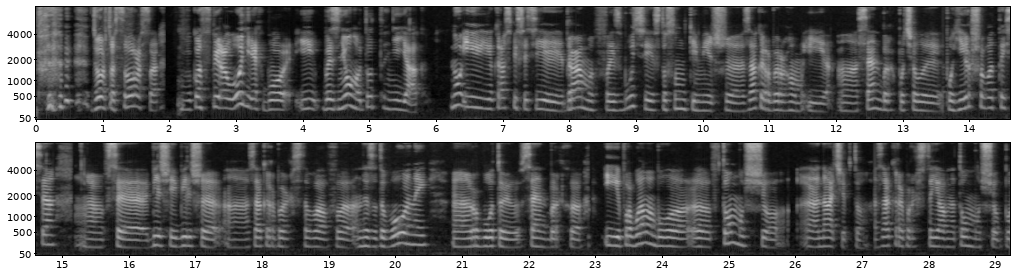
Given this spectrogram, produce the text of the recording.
Джорджа Сороса в конспірологіях, бо і без нього тут ніяк. Ну і якраз після цієї драми в Фейсбуці стосунки між е, Закербергом і е, Сенберг почали погіршуватися. Е, все більше і більше Закерберг ставав незадоволений. Е, роботою Сендберг. І проблема була е, в тому, що, е, начебто, Закерберг стояв на тому, щоб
